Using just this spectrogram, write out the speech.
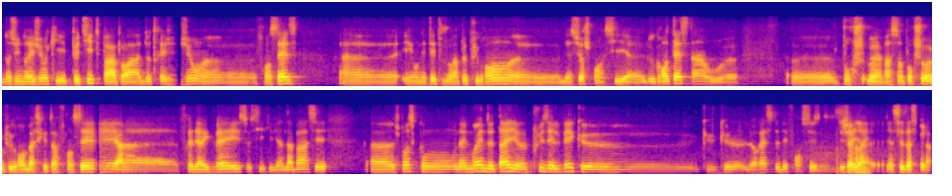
dans une région qui est petite par rapport à d'autres régions françaises. Euh, et on était toujours un peu plus grand. Euh, bien sûr, je prends aussi euh, le Grand Est, hein, où Vincent Pourchaud, le plus grand basketteur français, à la- Frédéric Weiss aussi qui vient de là-bas. C'est, je pense qu'on on a une moyenne de taille plus élevée que, que, que le reste des Français. Donc, déjà, Ouais. il y a ces aspects-là.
